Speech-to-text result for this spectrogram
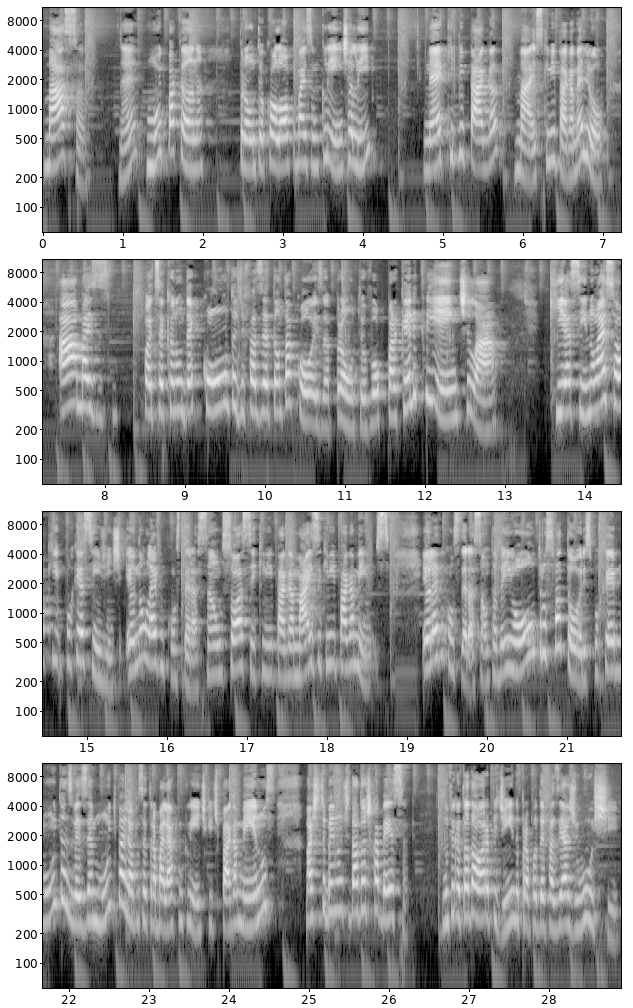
massa, né? Muito bacana. Pronto, eu coloco mais um cliente ali, né, que me paga mais, que me paga melhor. Ah, mas pode ser que eu não dê conta de fazer tanta coisa. Pronto, eu vou para aquele cliente lá que assim, não é só que, porque assim, gente, eu não levo em consideração só assim que me paga mais e que me paga menos. Eu levo em consideração também outros fatores, porque muitas vezes é muito melhor você trabalhar com um cliente que te paga menos, mas também não te dá dor de cabeça não fica toda hora pedindo para poder fazer ajuste,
